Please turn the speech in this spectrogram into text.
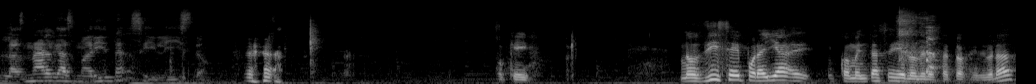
las nalgas marinas y listo. ok. Nos dice por allá, eh, comentaste de lo de los tatuajes, ¿verdad?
